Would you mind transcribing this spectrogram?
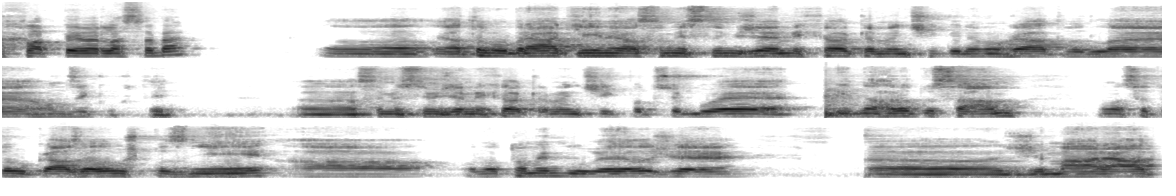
chlapy vedle sebe? Já to obrátím, já si myslím, že Michal Krmenčík by nemohl hrát vedle Honzy Kuchty. Já si myslím, že Michal Krmenčík potřebuje být na hrotu sám, ono se to ukázalo už v Plzni a on o tom mi mluvil, že, že má rád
